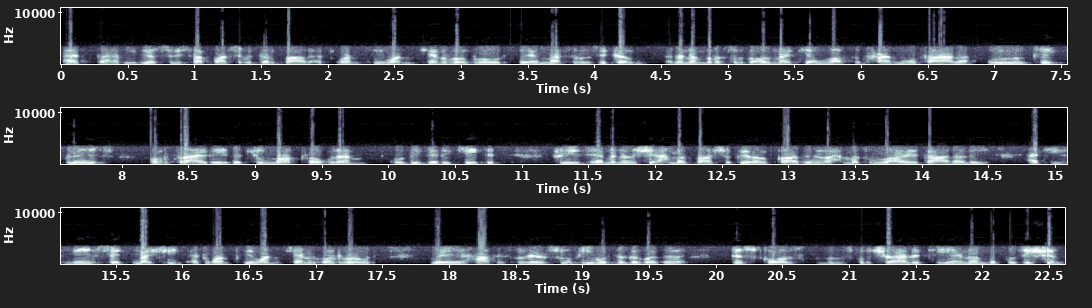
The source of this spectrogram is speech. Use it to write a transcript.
at the Habibiya Soofie-Saheb Bashir Darbar at 131 Kenville Road, where massive zikr and remembrance of the Almighty Allah subhanahu wa ta'ala will take place. On Friday, the Jummah program will be dedicated to His Eminence Sheikh Ahmad Bashir Al-Qadri rahmatullahi ta'ala at his namesake masjid at 131 Kenville Road, where Hafiz President Soofie will deliver the discourse on spirituality and on the position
